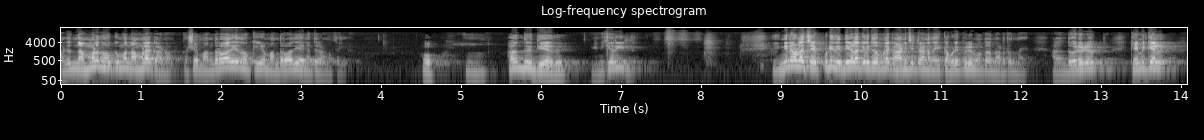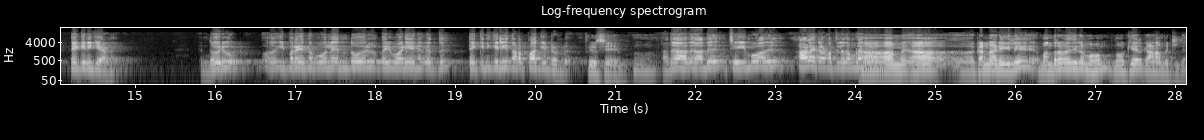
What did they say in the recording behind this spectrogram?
അത് നമ്മൾ നോക്കുമ്പോൾ നമ്മളെ കാണാം. പക്ഷേ മന്ത്രവാദിയെ നോക്കിയാൽ മന്ത്രവാദി അതിനകത്ത് കാണത്തില്ല. ഓ അതെന്ത് വിദ്യ അത് എനിക്കറിയില്ല. ഇങ്ങനെയുള്ള ചെപ്പിടി വിദ്യകളൊക്കെ ഇവർ നമ്മളെ കാണിച്ചിട്ടാണ് ഈ കബളിപ്പുലി മൊത്തം നടത്തുന്നത്. അതെന്തോ ഒരു കെമിക്കൽ ടെക്നിക്കാണ് എന്തോ ഒരു ഈ പറയുന്ന പോലെ എന്തോ ഒരു പരിപാടി അതിനകത്ത് ടെക്നിക്കലി നടപ്പാക്കിയിട്ടുണ്ട്. തീർച്ചയായും. അത് അത് അത് ചെയ്യുമ്പോൾ അത് ആളെ കാണത്തില്ല നമ്മളെ ആ കണ്ണാടിയിൽ മന്ത്രവാദിയുടെ മുഖം നോക്കിയാൽ കാണാൻ പറ്റില്ല.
